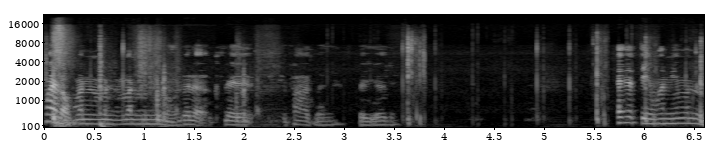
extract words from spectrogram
ไม่หรอกมันมันมันมันหนูด้วยแหละก็เลยพลาดไปไปเยอะเลย ไอ้สตรีมครั้งนี้มันหนู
